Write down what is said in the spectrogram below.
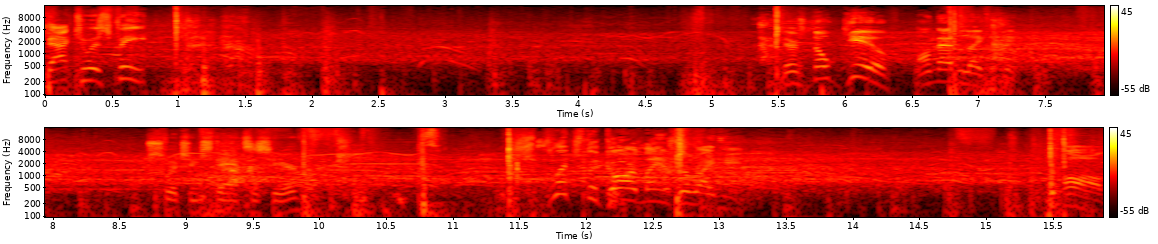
Back to his feet. There's no give on that leg kick. Switching stances here. The guard, lands the right hand. Oh,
